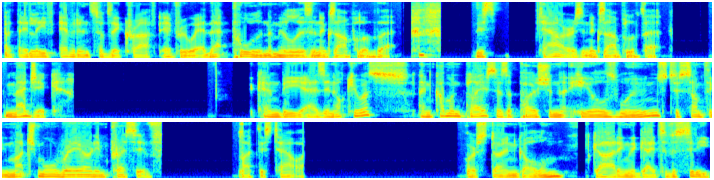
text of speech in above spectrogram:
but they leave evidence of their craft everywhere. That pool in the middle is an example of that. This tower is an example of that. Magic. Can be as innocuous and commonplace as a potion that heals wounds to something much more rare and impressive, like this tower. Or a stone golem guarding the gates of a city.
